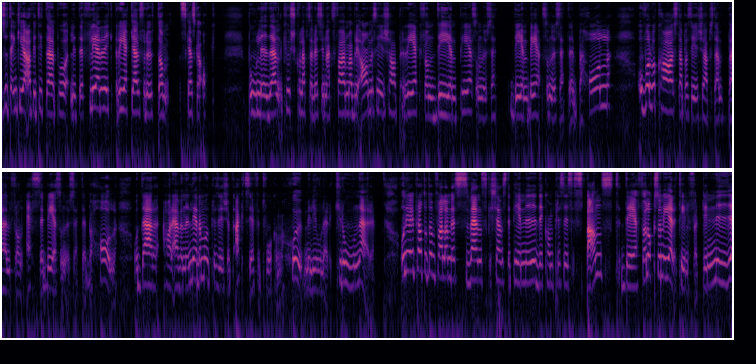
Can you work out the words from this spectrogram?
Så tänker jag att vi tittar på lite fler rekar förutom Skanska och Boliden. Kurskollapsade Synax Pharma blir av med sin köprek från DNP som nu sett, DNB som nu sätter behåll. Och Volvo Cars tappar sin köpstämpel från SEB som nu sätter behåll. Och där har även en ledamot precis köpt aktier för 2,7 miljoner kronor. Och ni har ju pratat om fallande svensk tjänste-PMI. Det kom precis spanskt. Det föll också ner till 49.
